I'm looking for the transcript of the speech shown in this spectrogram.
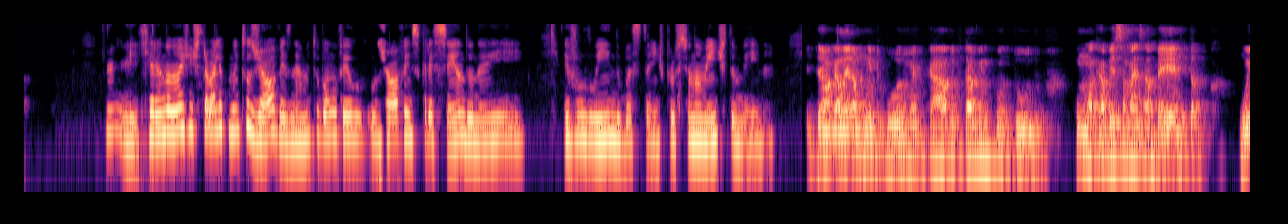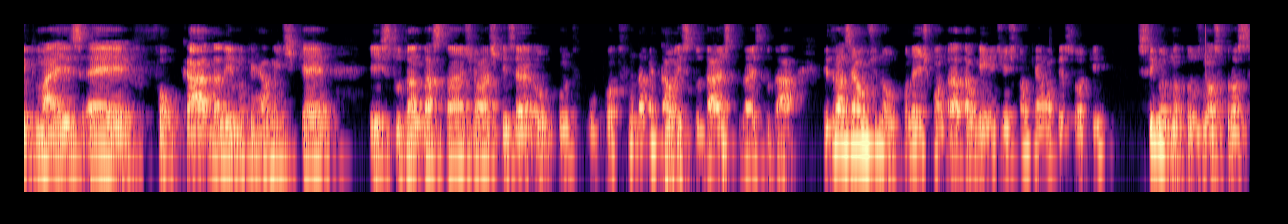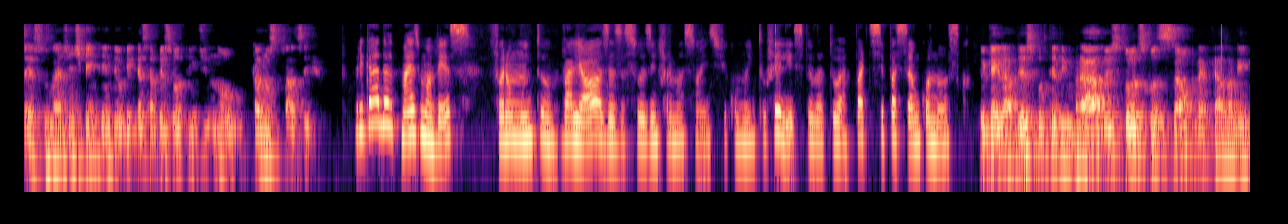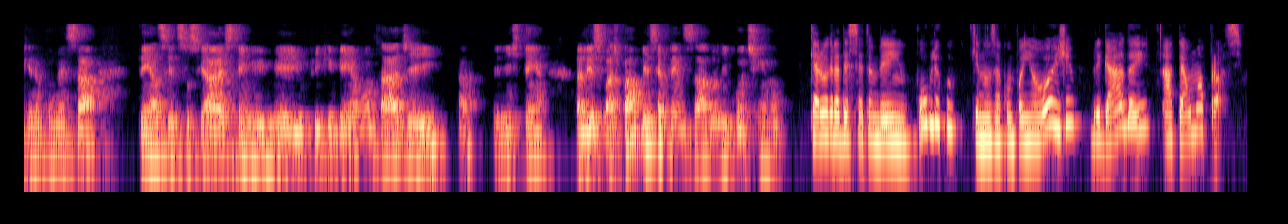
E querendo ou não, a gente trabalha com muitos jovens, né? Muito bom ver os jovens crescendo, né? E evoluindo bastante, profissionalmente também, né? E tem uma galera muito boa no mercado que tá vindo com tudo, com uma cabeça mais aberta, muito mais é, focada ali no que realmente quer, e estudando bastante. Eu acho que isso é o ponto, o ponto fundamental, é estudar, estudar, estudar e trazer algo de novo. Quando a gente contrata alguém, a gente não quer uma pessoa que siga os nossos processos, né? A gente quer entender o que, que essa pessoa tem de novo para nos trazer. Obrigada mais uma vez. Foram muito valiosas as suas informações. Fico muito feliz pela tua participação conosco. Eu que agradeço por ter lembrado. Estou à disposição para caso alguém queira conversar. Tem as redes sociais, tem meu e-mail. Fiquem bem à vontade aí, tá? Que a gente tenha ali esse bate-papo e esse aprendizado ali contínuo. Quero agradecer também o público que nos acompanha hoje. Obrigada e até uma próxima.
